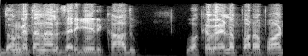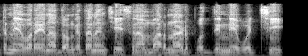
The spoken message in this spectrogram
దొంగతనాలు జరిగేది కాదు. ఒకవేళ పొరపాటున ఎవరైనా దొంగతనం చేసినా మర్నాడు పొద్దున్నే వచ్చి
